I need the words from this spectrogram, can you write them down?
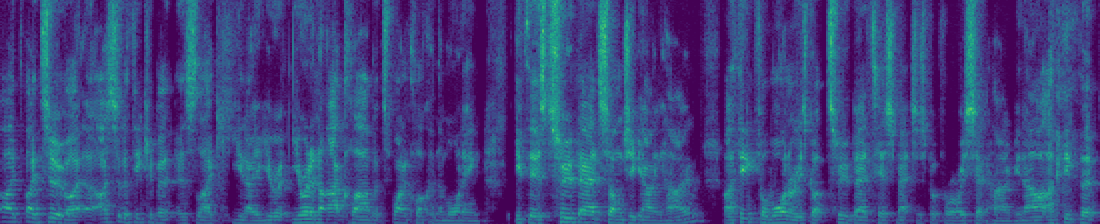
I, I do. I, I sort of think of it as like you know you're you're at a nightclub. It's one o'clock in the morning. If there's two bad songs, you're going home. I think for Warner, he's got two bad Test matches before he's sent home. You know, I think that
